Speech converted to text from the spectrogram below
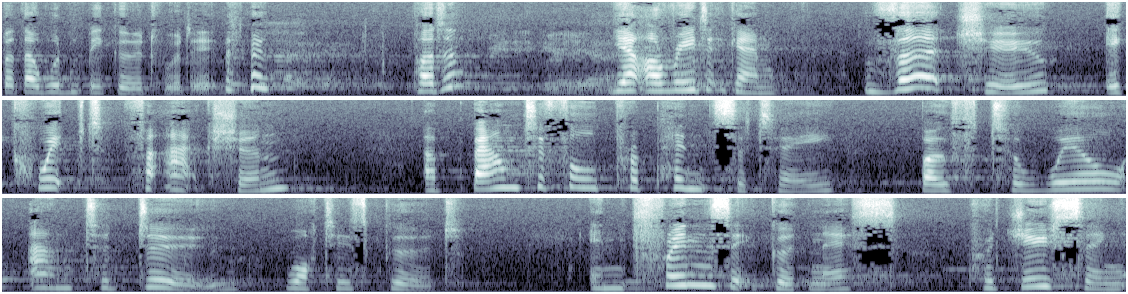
but that wouldn't be good, would it? Pardon? Yeah, I'll read it again. Virtue equipped for action, a bountiful propensity both to will and to do what is good, intrinsic goodness producing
